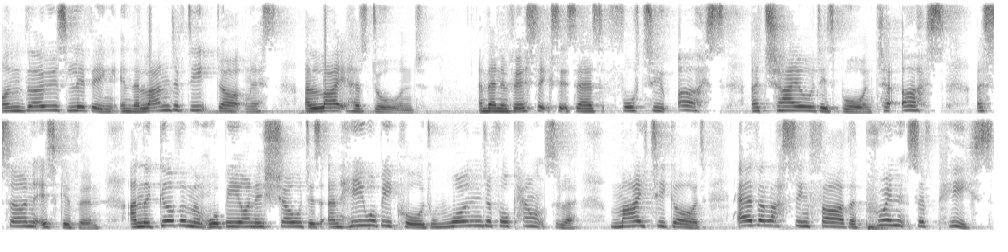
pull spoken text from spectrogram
On those living in the land of deep darkness, a light has dawned. And then in verse 6 it says, For to us a child is born, to us a son is given, and the government will be on his shoulders, and he will be called Wonderful Counselor, Mighty God, Everlasting Father, Prince of Peace.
